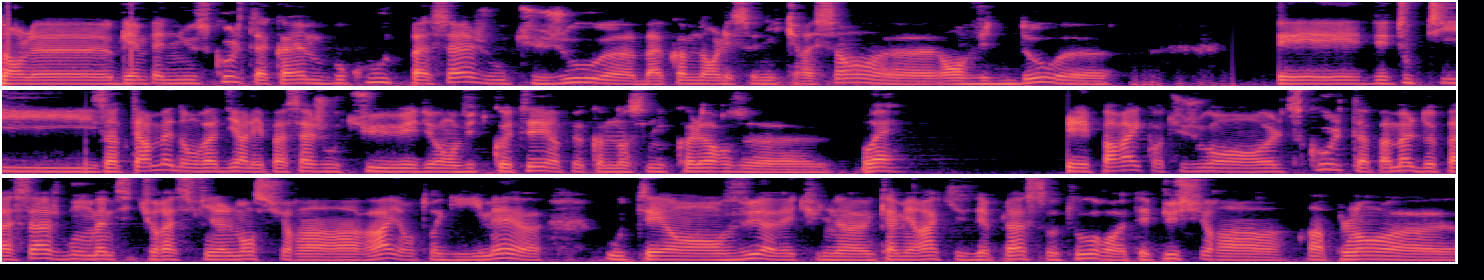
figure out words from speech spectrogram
Dans le Gameplay New School, t'as quand même beaucoup de passages où tu joues, euh, bah, comme dans les Sonic récents, euh, en vue de dos. euh. Des, des tout petits intermèdes, on va dire, les passages où tu es en vue de côté, un peu comme dans Sonic Colors. euh. Ouais. Et pareil, quand tu joues en old school, t'as pas mal de passages, bon, même si tu restes finalement sur un rail, entre guillemets, euh, où t'es en vue avec une, caméra qui se déplace autour, euh, t'es plus sur un, un plan euh,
